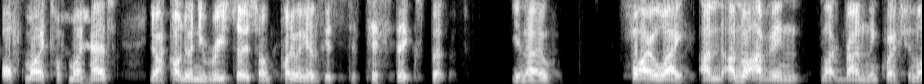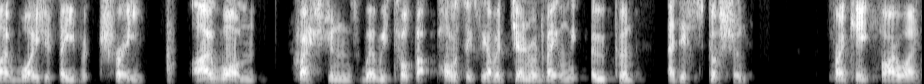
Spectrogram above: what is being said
off my top of my head. You know, I can't do any research, so I'm probably going to give statistics. But you know, fire away. And I'm not having like random question like, "What is your favourite tree?" I want questions where we talk about politics. We have a general debate and we open a discussion. Frankie, fire away.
